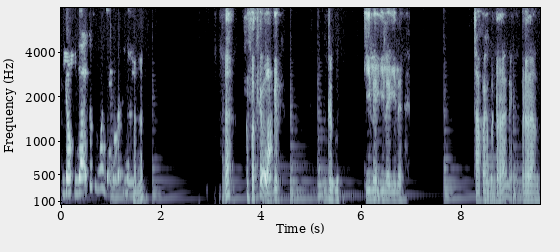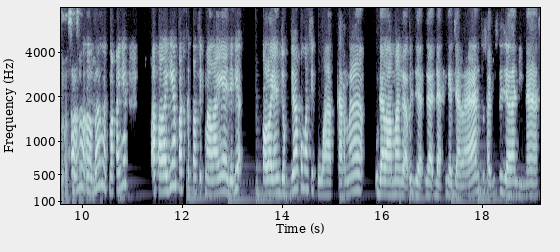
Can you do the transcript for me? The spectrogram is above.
Jogja itu semua jalur Hah? Hah? Pakai Iya. mobil. Duh, gila gila gila. Capek beneran ya? Beneran berasa Ah, ah, capek. ya? banget makanya apalagi yang pas ke Tasikmalaya jadi kalau yang Jogja aku masih kuat karena udah lama nggak nggak nggak jalan terus habis itu jalan dinas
